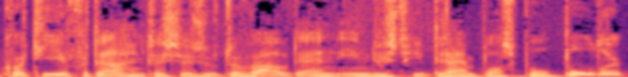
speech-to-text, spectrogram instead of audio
kwartier vertraging tussen Zoeterwoude en industrieterrein Plaspoel-Polder.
